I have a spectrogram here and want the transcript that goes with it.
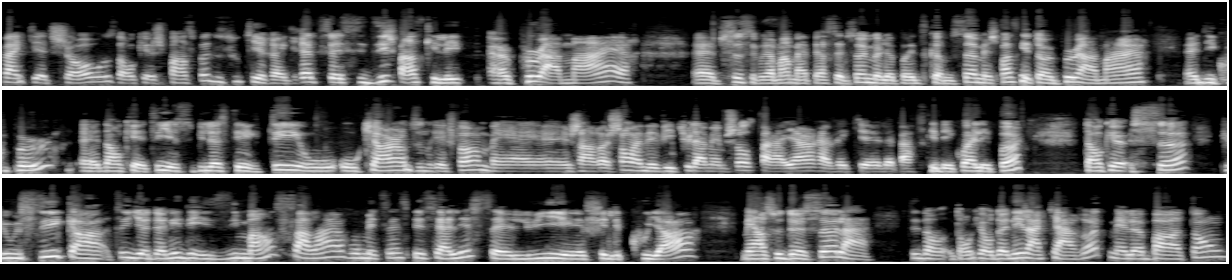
paquet de choses. Donc, je pense pas du tout qu'il regrette. Ceci dit, je pense qu'il est un peu amer. Euh, puis ça, c'est vraiment ma perception. Il me l'a pas dit comme ça, mais je pense qu'il est un peu amer euh, des coupures. Euh, donc, tu sais, il a subi l'austérité au, au cœur d'une réforme. Ben, Jean Rochon avait vécu la même chose par ailleurs avec le Parti québécois à l'époque. Donc, ça. Puis aussi, quand, tu sais, il a donné des immenses salaires aux médecins spécialistes, lui et Philippe Couillard. Mais ensuite de ça, la, donc, ils ont donné la carotte, mais le bâton,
